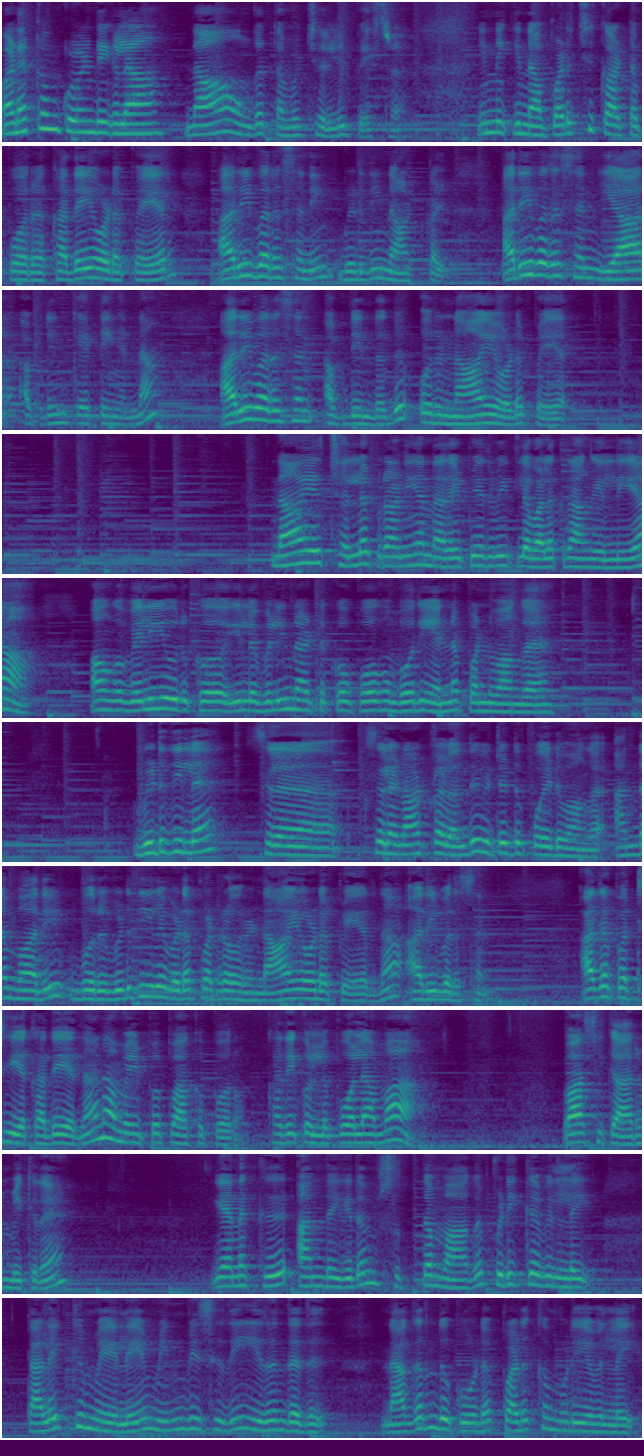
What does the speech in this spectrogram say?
வணக்கம் குழந்தைகளா நான் உங்கள் தமிழ்ச்செல்வி பேசுகிறேன் இன்றைக்கி நான் படித்து காட்ட போகிற கதையோட பெயர் அரிவரசனின் விடுதி நாட்கள். அரிவரசன் யார் அப்படின்னு கேட்டிங்கன்னா அரிவரசன் அப்படின்றது ஒரு நாயோட பெயர். நாயை செல்ல பிராணியாக நிறைய பேர் வீட்டில் வளர்க்குறாங்க இல்லையா? அவங்க வெளியூருக்கோ இல்லை வெளிநாட்டுக்கோ போகும்போது என்ன பண்ணுவாங்க? விடுதியில் சில சில நாட்கள் வந்து விட்டுட்டு போயிடுவாங்க. அந்த மாதிரி ஒரு விடுதியில் விடப்படுற ஒரு நாயோட பெயர் தான் அரிவரசன். அதை பற்றிய கதையை தான் நாம் இப்போ பார்க்க போகிறோம் கதைக்குள்ளே போகலாமா வாசிக்க ஆரம்பிக்கிறேன். எனக்கு அந்த இடம் சுத்தமாக பிடிக்கவில்லை. தலைக்கு மேலே மின்விசிறி இருந்தது. நகர்ந்து கூட படுக்க முடியவில்லை.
